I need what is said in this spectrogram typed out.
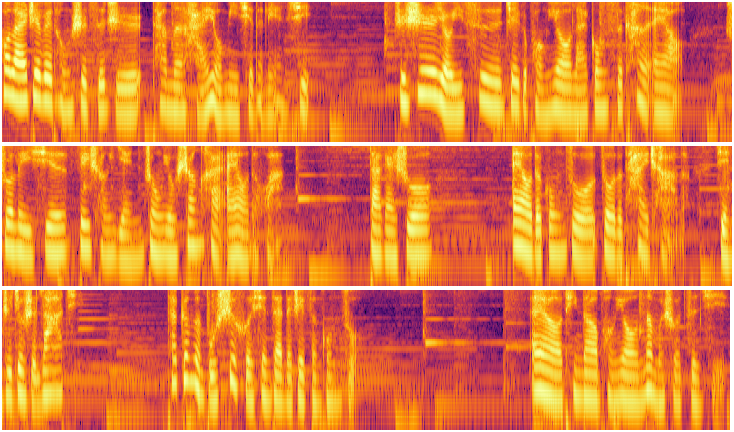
后来这位同事辞职，他们还有密切的联系。只是有一次，这个朋友来公司看 L，说了一些非常严重又伤害 L 的话，大概说 L 的工作做得太差了，简直就是垃圾，他根本不适合现在的这份工作。L 听到朋友那么说自己，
